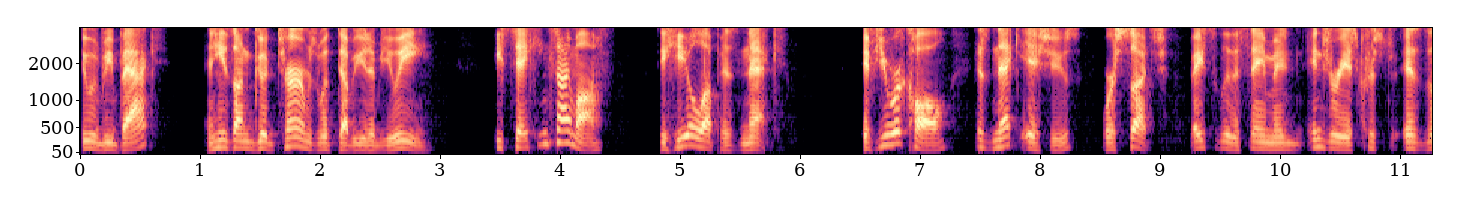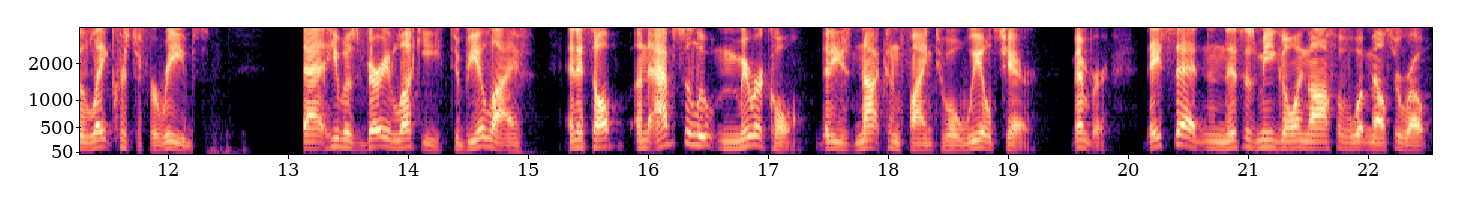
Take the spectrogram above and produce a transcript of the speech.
He would be back, and he's on good terms with WWE. He's taking time off to heal up his neck. If you recall, his neck issues were such basically the same in- injury as, Christ- as the late Christopher Reeves, that he was very lucky to be alive. And it's all an absolute miracle that he's not confined to a wheelchair. Remember, they said, and this is me going off of what Meltzer wrote,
